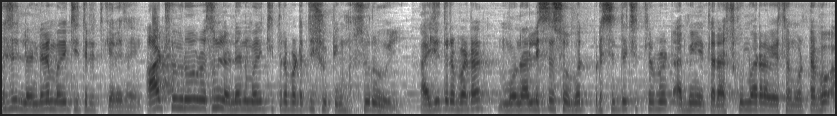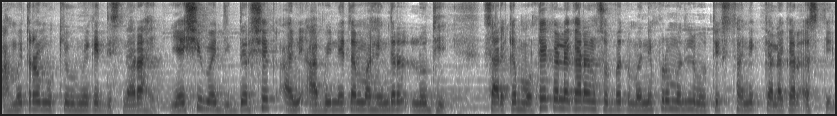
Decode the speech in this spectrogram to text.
तसेच लंडनमध्ये चित्रित केला जाईल. आठ फेब्रुवारीपासून लंडनमध्ये चित्रपटाची शूटिंग सुरू होईल. या चित्रपटात मोनालिसा सोबत प्रसिद्ध चित्रपट अभिनेता राजकुमार राव याचा मोठा भाऊ अमितराव मुख्य भूमिकेत दिसणार आहे. याशिवाय दिग्दर्शक आणि अभिनेता महेंद्र लोधी सारख्या मोठ्या कलाकारांसोबत मणिपूरमधील बहुतेक स्थानिक कलाकार असतील.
